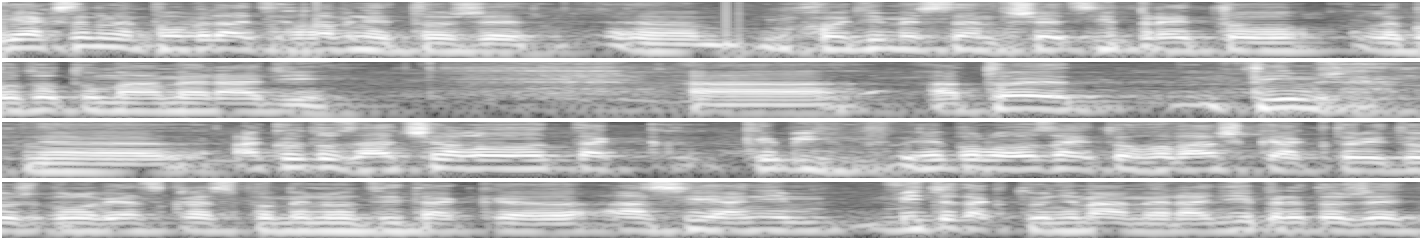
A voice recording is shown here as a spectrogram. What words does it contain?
ja chcem len povedať hlavne to, že uh, chodíme sem všetci preto, lebo to tu máme radi. A, a to je tým, že uh, ako to začalo, tak keby nebolo ozaj toho Vaška, ktorý tu už bol viackrát spomenutý, tak uh, asi ani my to tak tu nemáme radi, pretože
